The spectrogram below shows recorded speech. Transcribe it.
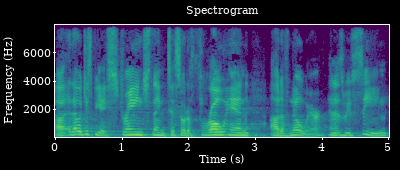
Uh, that would just be a strange thing to sort of throw in out of nowhere. And as we've seen,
